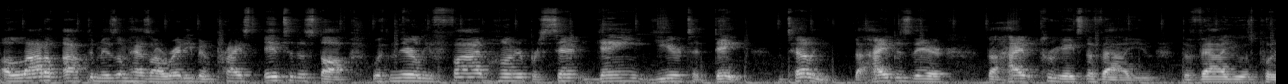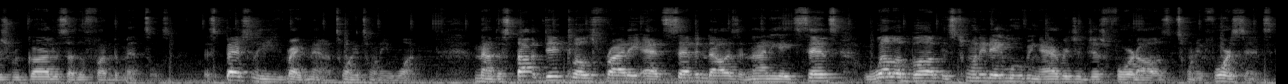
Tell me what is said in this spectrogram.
A lot of optimism has already been priced into the stock with nearly 500% gain year to date. I'm telling you, the hype is there. The hype creates the value. The value is pushed regardless of the fundamentals, especially right now, 2021. Now, the stock did close Friday at $7.98, well above its 20 day moving average of just $4.24.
